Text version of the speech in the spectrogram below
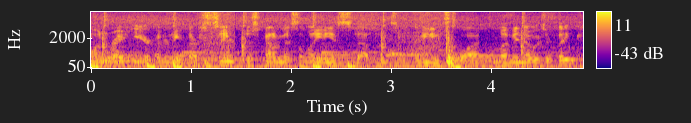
one right here underneath our sink, just kind of miscellaneous stuff and some cleaning supply. Let me know what you think.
